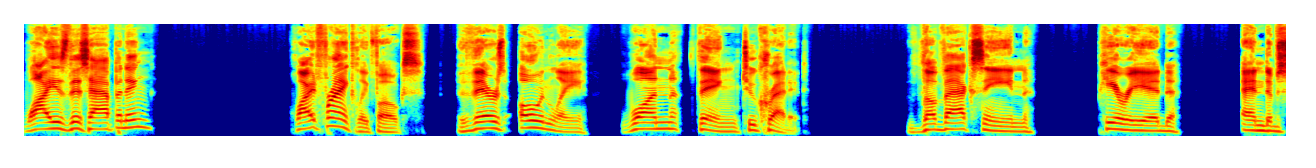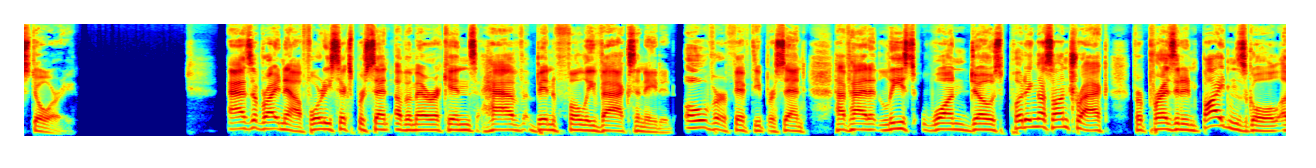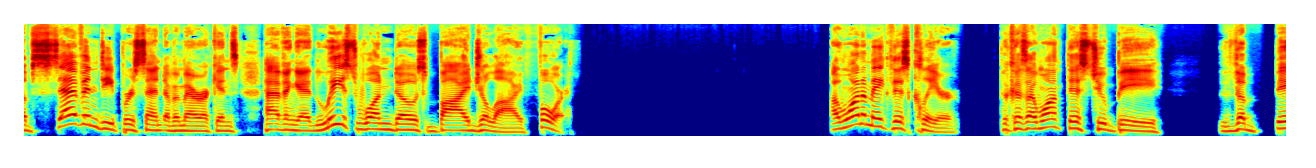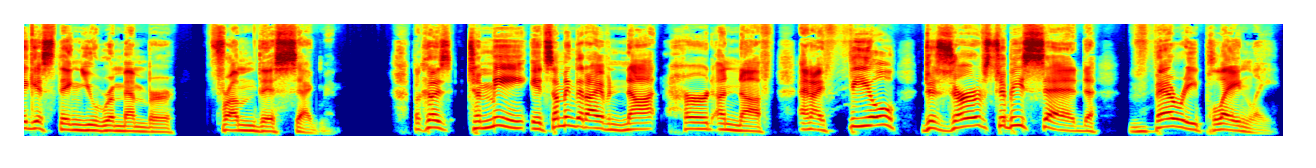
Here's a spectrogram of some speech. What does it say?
Why is this happening? Quite frankly, folks, there's only one thing to credit the vaccine, period. End of story. As of right now, 46% of Americans have been fully vaccinated. Over 50% have had at least one dose, putting us on track for President Biden's goal of 70% of Americans having at least one dose by July 4th. I want to make this clear because I want this to be the biggest thing you remember from this segment because to me, it's something that I have not heard enough and I feel deserves to be said very plainly.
